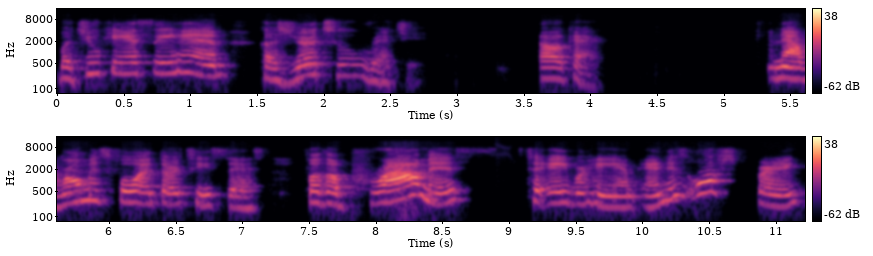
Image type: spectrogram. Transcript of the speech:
but you can't see him because you're too wretched. Okay. Now, Romans 4 and 13 says, For the promise to Abraham and his offspring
